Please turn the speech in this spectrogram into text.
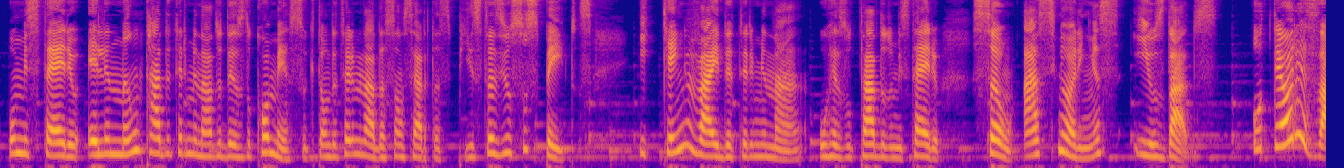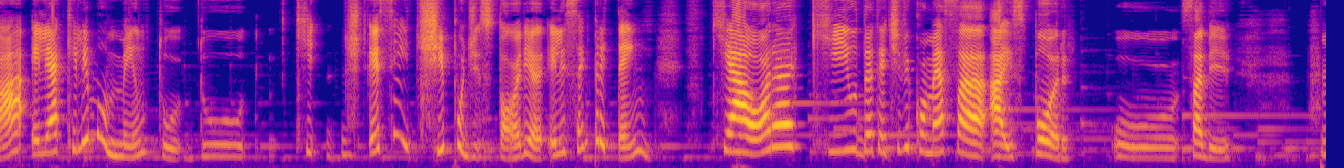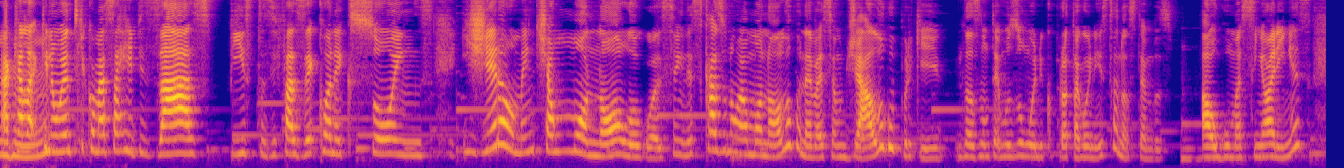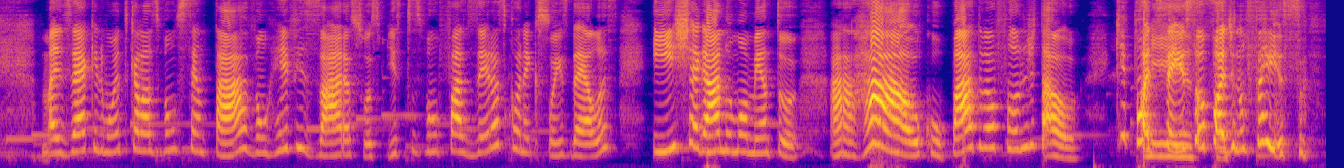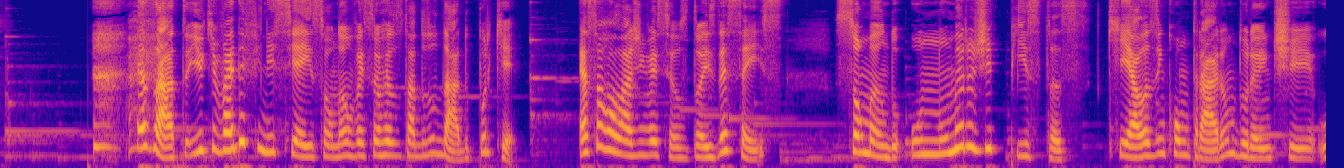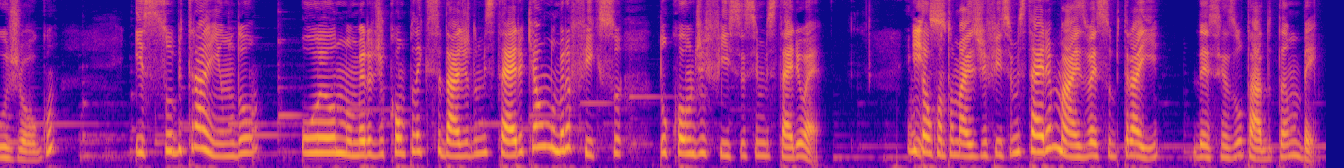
o mistério ele não tá determinado desde o começo. O que estão determinadas são certas pistas e os suspeitos. E quem vai determinar o resultado do mistério são as senhorinhas e os dados. O teorizar, ele é aquele momento do que esse tipo de história, ele sempre tem, que é a hora que o detetive começa a expor o, sabe, Uhum. Aquela, aquele momento que começa a revisar as pistas e fazer conexões. E geralmente é um monólogo, assim. Nesse caso não é um monólogo, né? Vai ser um diálogo, porque nós não temos um único protagonista, nós temos algumas senhorinhas. Mas é aquele momento que elas vão sentar, vão revisar as suas pistas, vão fazer as conexões delas e chegar no momento. Ah, o culpado é o fulano de tal. Que pode isso. ser isso ou pode não ser isso. Exato. E o que vai definir se é isso ou não vai ser o resultado do dado. Por quê? Essa rolagem vai ser os 2d6, somando o número de pistas que elas encontraram durante o jogo e subtraindo o número de complexidade do mistério, que é um número fixo do quão difícil esse mistério é. Então, Isso. quanto mais difícil o mistério, mais vai subtrair desse resultado também,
